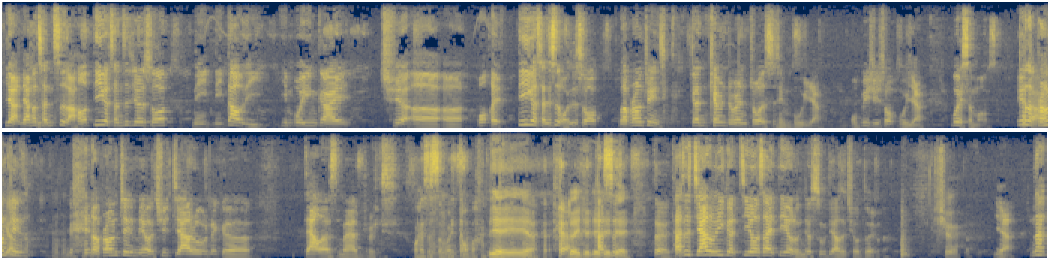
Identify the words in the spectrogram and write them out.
呀，两个层次了。然后第一个层次就是说，你你到底应不应该去呃呃，我哎，第一个层次我是说，LeBron James 跟 Kevin Durant 做的事情不一样，我必须说不一样。为什么？因为 LeBron James。LeBron James 没有去加入那个 Dallas Mavericks，还是什么，你懂吗？Yeah, yeah, yeah. 对对对对对，对，他是加入一个季后赛第二轮就输掉的球队嘛。是，Yeah，那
